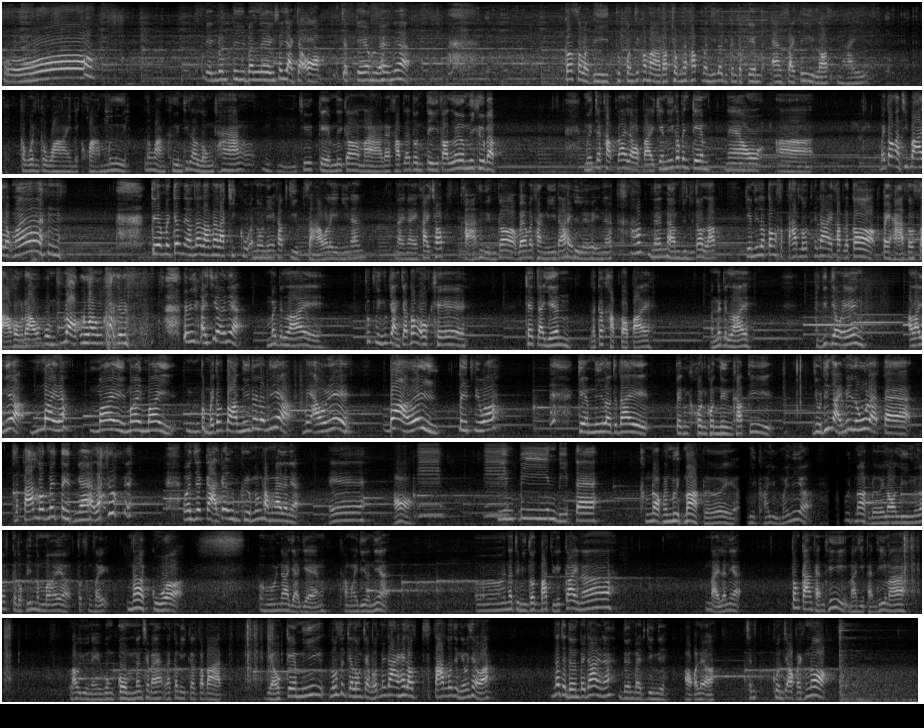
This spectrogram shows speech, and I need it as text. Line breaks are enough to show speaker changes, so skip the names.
โห เสียงดนตรีบรรเลงฉันอยากจะออกจากเกมเลยเนี่ย ก็สวัสดีทุกคนที่เข้ามารับชมนะครับ วันนี้เราอยู่กันกับเกม Anxiety Lost Night กระวนกระวายในความมืด ระหว่างคืนที่เราหลงทาง ชื่อเกมนี่ก็มาแล้วครับ และดนตรีตอนเริ่มนี่คือแบบ เหมือนจะขับไล่เราออกไป เกมนี้ก็เป็นเกมแนว ไม่ต้องอธิบายหรอกมั้ง เกมมันก็แนวน่ารักน่ารักคิกุอโนเนะครับจีบสาวอะไรอย่างนี้นะไหนๆใครชอบขาหื่นก็แวะมาทางนี้ได้เลยนะครับ แนะนำยินดีต้อนรับ เกมนี้เราต้องสตาร์ทรถให้ได้ครับ แล้วก็ไปหาสาวๆของเรา ผมหลอกลวงใครจะจะมีใครเชื่อเนี่ย ไม่เป็นไร ทุกสิ่งทุกอย่างจะต้องโอเค แค่ใจเย็นแล้วก็ขับต่อไป มันไม่เป็นไร อีกนิดเดียวเอง อะไรเนี่ย ไม่นะ ไม่ไม่ไม่ทำไมต้องตอนนี้ด้วยล่ะเนี่ย ไม่เอาดิบ้าเอ้ย ติดสิวะ เกมนี้เราจะได้เป็นคนคนหนึ่งครับที่อยู่ที่ไหนไม่รู้แหละ แต่สตาร์ทรถไม่ติดไงแล้วด้วยบรรยากาศก็อึมครึมต้องทำไงล่ะเนี่ย เอออ๋อปีนปีนบีบแต่ข้างนอกมันมืดมากเลย มีใครอยู่ไหมเนี่ย มืดมากเลย รอลิงแล้วกระดกลิ้นทำไมอะสงสัยน่ากลัว โอ้ยน่าหยาแยงทำไงดีล่ะเนี่ย เออ น่าจะมีรถบัสอยู่ใกล้ๆนะ ไหนแล้วเนี่ย ต้องการแผนที่ มาหยิบแผนที่มา เราอยู่ในวงกลมนั่นใช่ไหม แล้วก็มีกากบาท เดี๋ยวเกมนี้รู้สึกจะลงจากรถไม่ได้ ให้เราสตาร์ทรถอย่างนี้ไม่ใช่เหรอวะ น่าจะเดินไปได้นะ เดินไปจริงดิ ออกไปเลยเหรอ ฉันควรจะออกไปข้างนอก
